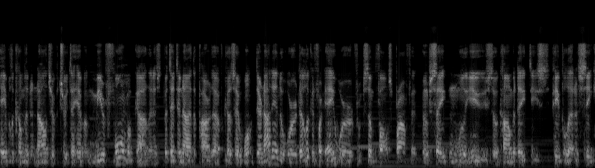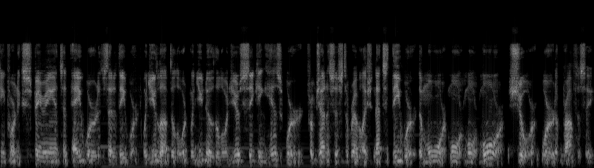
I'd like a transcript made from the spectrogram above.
able to come to the knowledge of the truth. They have a mere form of godliness, but they deny the power thereof because they won't, they're not in the word. They're looking for a word from some false prophet whom Satan will use to accommodate these people that are seeking for an experience and a word instead of the word. When you love the Lord, when you know the Lord, you're seeking his word from Genesis to Revelation. That's the word, the more, more, more, more sure word of prophecy.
